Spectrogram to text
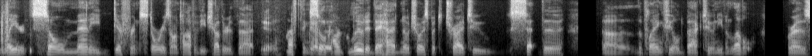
layered so many different stories on top of each other that Yeah, left things Yeah, so the- convoluted they had no choice but to try to set the uh, the playing field back to an even level. Whereas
